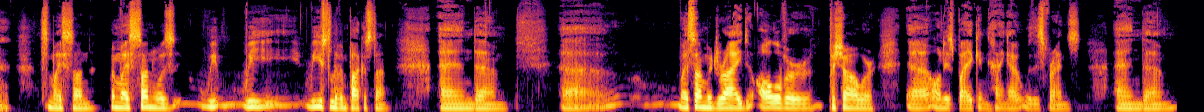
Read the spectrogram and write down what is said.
it's my son when my son was we we we used to live in Pakistan, and um, uh, my son would ride all over Peshawar uh, on his bike and hang out with his friends. And um,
